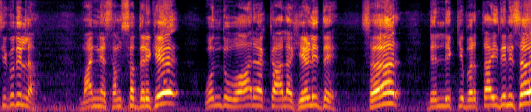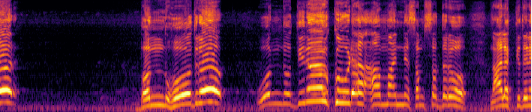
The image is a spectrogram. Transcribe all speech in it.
ಸಿಗೋದಿಲ್ಲ ಮಾನ್ಯ ಸಂಸದರಿಗೆ ಒಂದು ವಾರ ಕಾಲ ಹೇಳಿದ್ದೆ, ಸರ್, ಡೆಲ್ಲಿಕ್ಕೆ ಬರ್ತಾ ಇದ್ದೀನಿ, ಸರ್. ಬಂದು ಹೋದ್ರು, ಒಂದು ದಿನ ಕೂಡ ಆ ಮಾನ್ಯ ಸಂಸದರು ನಾಲ್ಕು ದಿನ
